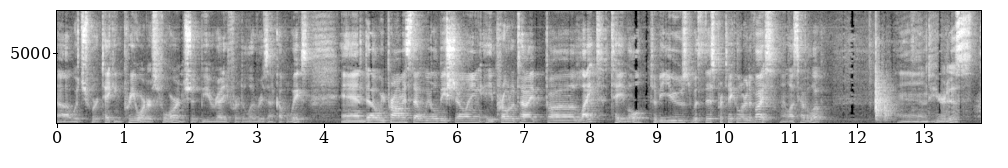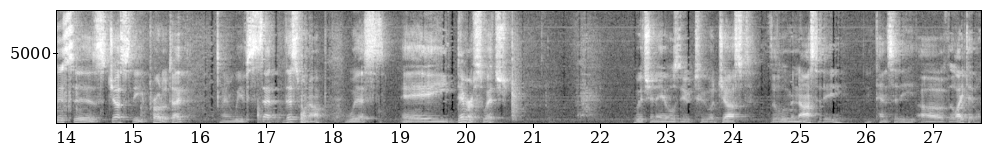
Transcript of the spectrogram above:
uh, which we're taking pre-orders for and should be ready for deliveries in a couple weeks. And uh, we promised that we will be showing a prototype uh, light table to be used with this particular device. And let's have a look. And here it is. This is just the prototype. And we've set this one up with a dimmer switch which enables you to adjust the luminosity, intensity of the light table.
